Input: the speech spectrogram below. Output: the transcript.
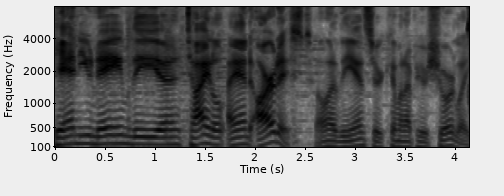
Can you name the uh, title and artist? I'll have the answer coming up here shortly.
